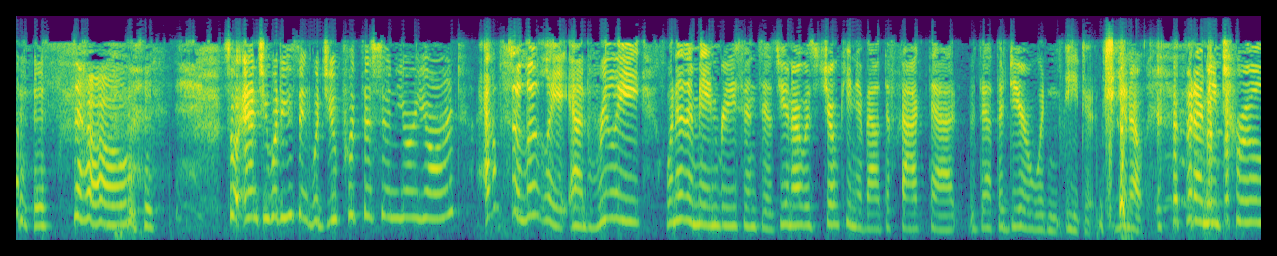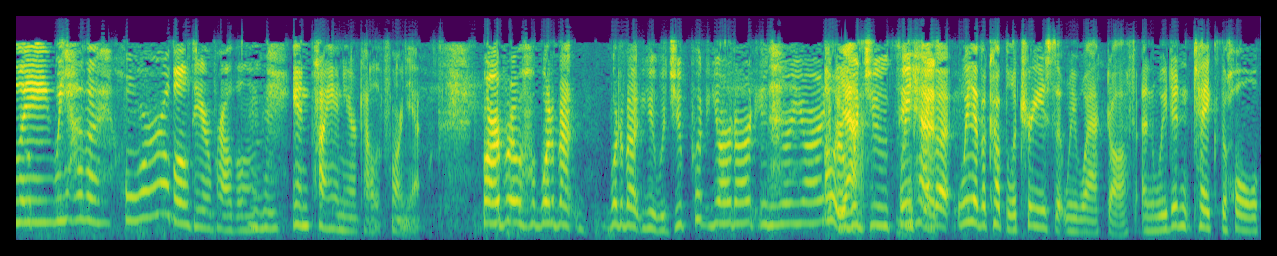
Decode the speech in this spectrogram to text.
so, so, Anje, what do you think? Would you put this in your yard? absolutely, and really, one of the main reasons is, you know, I was joking about the fact that that the deer wouldn't eat it, you know, but I mean, truly, we have a horrible deer problem in Pioneer, California. Barbara, what about what about you? Would you put yard art in your yard, Oh or yeah. would you think we have that? a we have a couple of trees that we whacked off, and we didn't take the whole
